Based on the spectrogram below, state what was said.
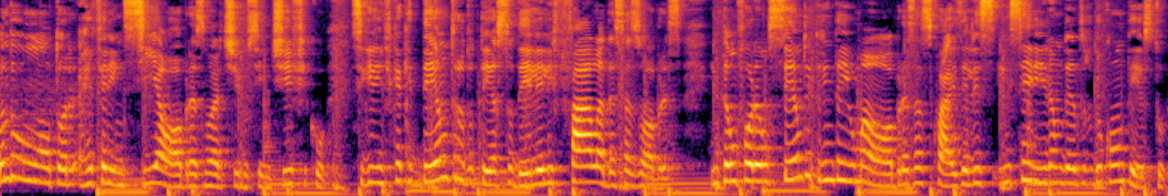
quando um autor referencia obras no artigo científico, significa que dentro do texto dele ele fala dessas obras. Então foram 131 obras as quais eles inseriram dentro do contexto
